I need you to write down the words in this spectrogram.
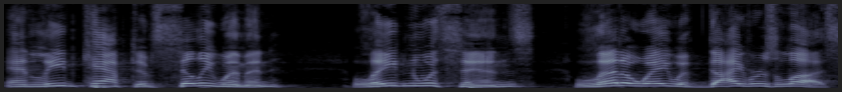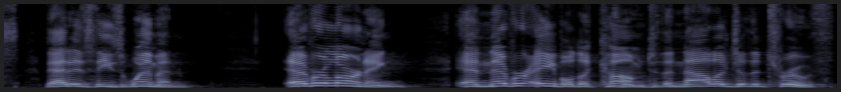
and lead captive silly women, laden with sins, led away with divers lusts, that is, these women, ever learning and never able to come to the knowledge of the truth.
